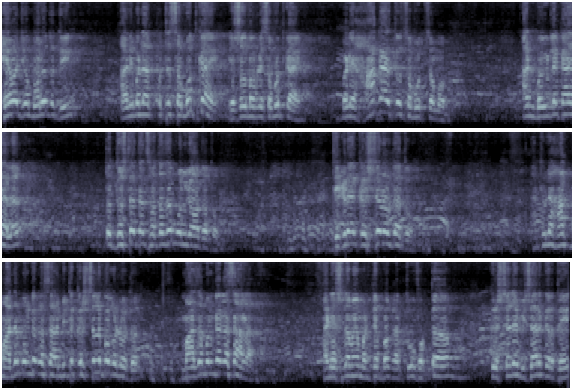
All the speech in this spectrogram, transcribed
हे जेव्हा बोलत होती आणि म्हणलं "पण सबूत काय? यशोदा म्हणले सबूत काय? म्हणजे हा काय तो सबूत समोर? आणि बघितलं काय झालं? तो दुसरा त्याचा स्वतःचा मुलगा होता तो. तिकडे कृष्ण होता तो. तुला हा माझा मुलगा कसा आला? मी तर कृष्णाला पकडलो होतं. माझा मुलगा कसा आला? आणि यशोदामाई म्हणते बघ तू फक्त कृष्णाचा विचार करते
